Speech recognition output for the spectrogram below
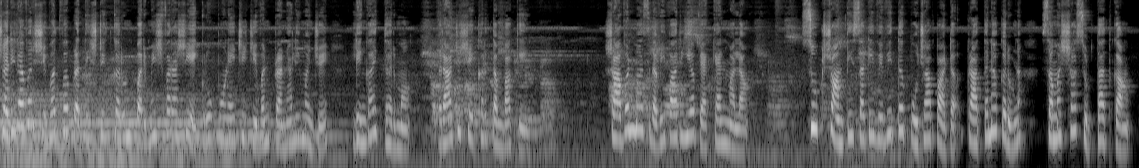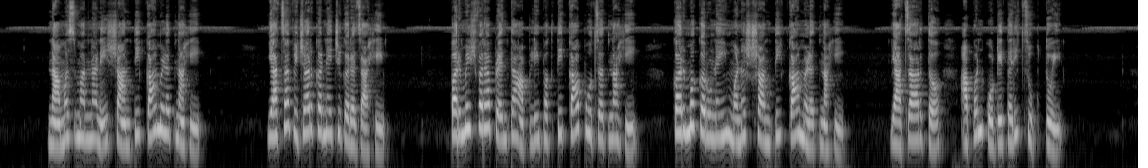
शरीरावर शिवत्व प्रतिष्ठित करून परमेश्वराशी एकरूप होण्याची जीवन प्रणाली म्हणजे लिंगायत धर्म. राजशेखर तंबाके. श्रावण मास रविवारीय व्याख्यानमाला. सुख शांतीसाठी विविध पूजापाठ प्रार्थना करून समस्या सुटतात का? नामस्मरणाने शांती का मिळत नाही? याचा विचार करण्याची गरज आहे. परमेश्वरापर्यंत आपली भक्ती का पोचत नाही? कर्म करूनही मनशांती का मिळत नाही? याचा अर्थ आपण कोठेतरी चुकतोय.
